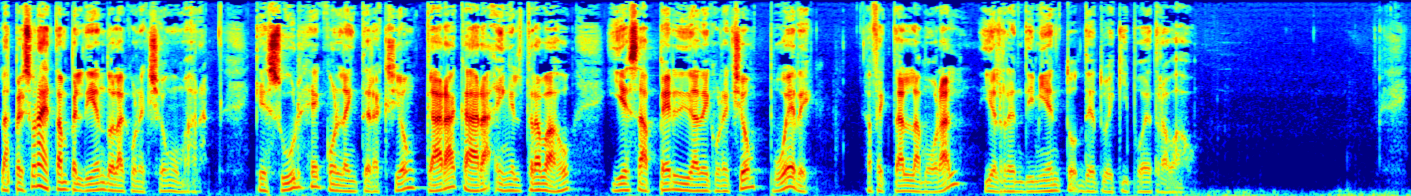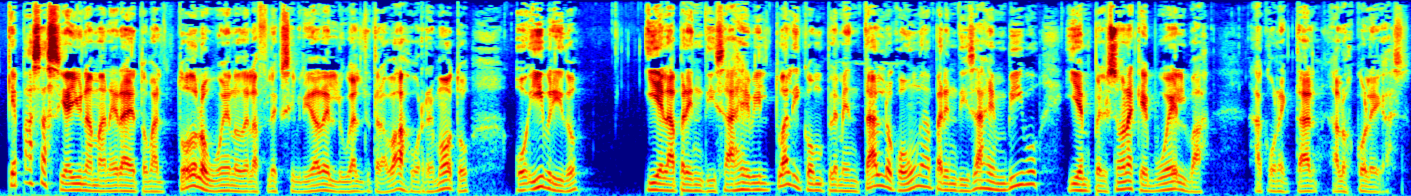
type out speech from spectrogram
las personas están perdiendo la conexión humana, que surge con la interacción cara a cara en el trabajo y esa pérdida de conexión puede afectar la moral y el rendimiento de tu equipo de trabajo. ¿Qué pasa si hay una manera de tomar todo lo bueno de la flexibilidad del lugar de trabajo remoto o híbrido y el aprendizaje virtual y complementarlo con un aprendizaje en vivo y en persona que vuelva a conectar a los colegas?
